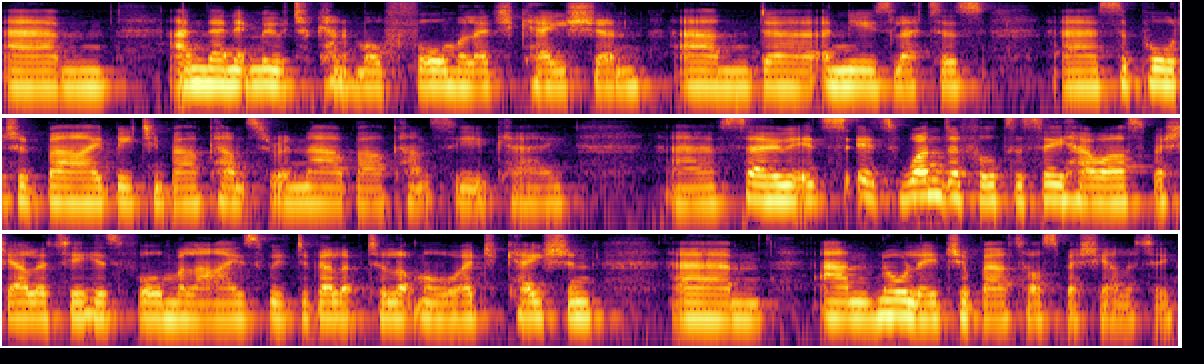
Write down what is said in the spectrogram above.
Um, and then it moved to kind of more formal education and, uh, and newsletters uh, supported by Beating Bowel Cancer and now Bowel Cancer UK. Uh, so it's it's wonderful to see how our speciality has formalised. We've developed a lot more education um, and knowledge about our speciality.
